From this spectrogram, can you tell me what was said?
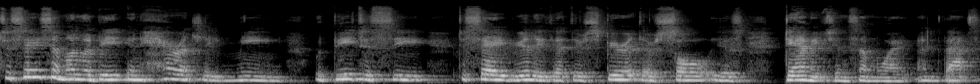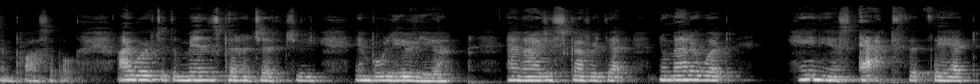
To say someone would be inherently mean would be to see, to say really that their spirit, their soul is damaged in some way, and that's impossible. I worked at the men's penitentiary in Bolivia, and I discovered that no matter what heinous act that they had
